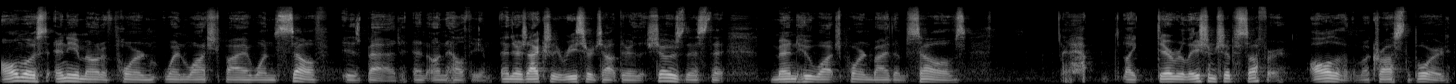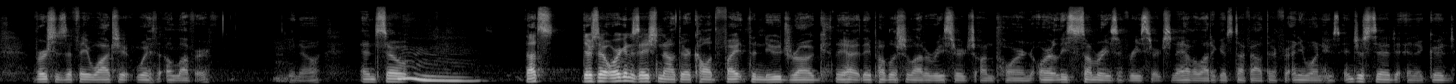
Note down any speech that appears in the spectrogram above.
almost any amount of porn, when watched by oneself, is bad and unhealthy. And there's actually research out there that shows this that men who watch porn by themselves, like their relationships suffer, all of them across the board, versus if they watch it with a lover, you know? And so that's there's an organization out there called Fight the New Drug. They ha- they publish a lot of research on porn, or at least summaries of research, and they have a lot of good stuff out there for anyone who's interested in a good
